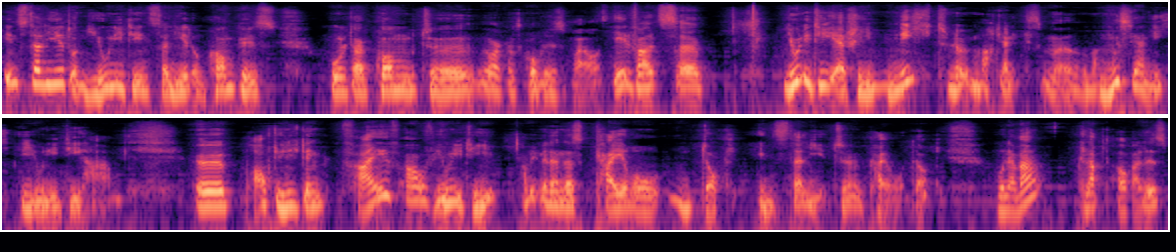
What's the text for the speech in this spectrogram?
installiert und Unity installiert und Compass und da kommt äh, ganz komisches bei raus. Jedenfalls, äh, Unity erschien nicht, ne, macht ja nichts. Man muss ja nicht Unity haben. Äh, brauchte ich nicht, denk 5 auf Unity, habe ich mir dann das Cairo Dock installiert. Ne? Cairo Dock. Wunderbar, klappt auch alles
